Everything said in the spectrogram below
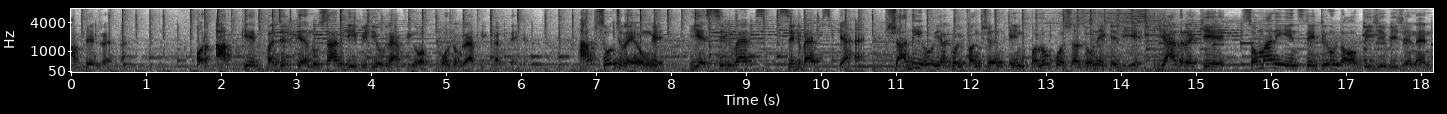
अपडेट रहता है। और आपके बजट के अनुसार ही वीडियोग्राफी और फोटोग्राफी करते हैं। आप सोच रहे होंगे, ये सिडवैप्स सिडवैप्स क्या है? शादी हो या कोई फ़ंक्शन, इन पलों को सजोने के लिए याद रखिए Somani institute of DG vision and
